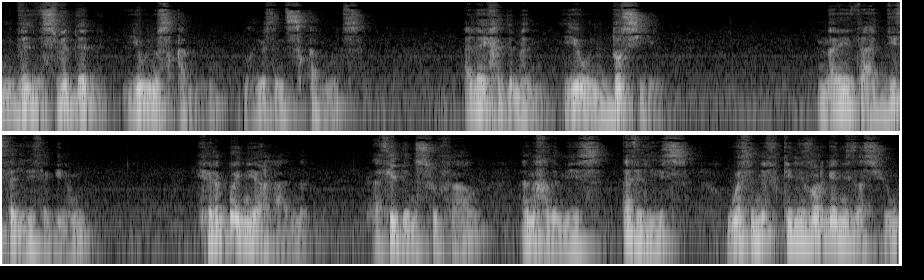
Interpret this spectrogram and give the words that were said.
نسبدد يونس قامو يوث نتسقاموت ألا يخدمن. يون دوسي. ماري تعدي ثلي ثقينو كرب وين يرغان. أثيد نسوفا. نخدم يس اذليس وثنف كي لي زورغانيزاسيون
